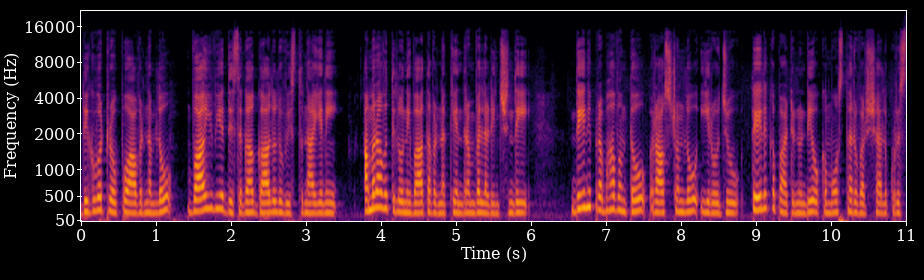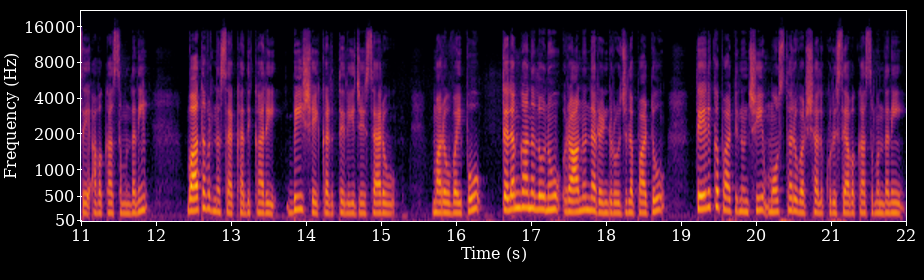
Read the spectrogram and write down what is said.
దిగువ ట్రోపు ఆవరణంలో వాయువ్య దిశగా గాలులు వీస్తున్నాయని అమరావతిలోని వాతావరణ కేంద్రం వెల్లడించింది. దీని ప్రభావంతో రాష్ట్రంలో ఈరోజు తేలికపాటి నుండి ఒక మోస్తరు వర్షాలు కురిసే అవకాశముందని వాతావరణ శాఖ అధికారి బి. శేఖర్ తెలియజేశారు. మరోవైపు తెలంగాణలోనూ రానున్న రెండు రోజుల పాటు తేలికపాటి నుంచి మోస్తరు వర్షాలు కురిసే అవకాశముందని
